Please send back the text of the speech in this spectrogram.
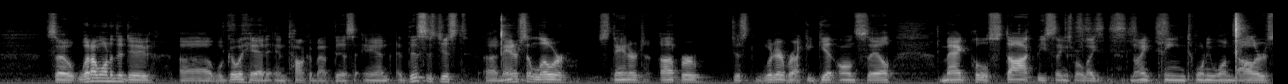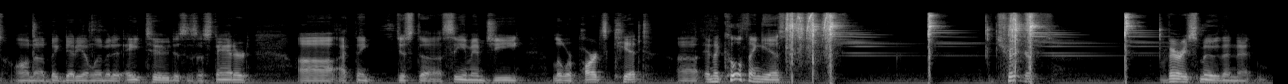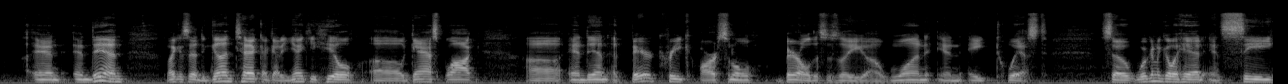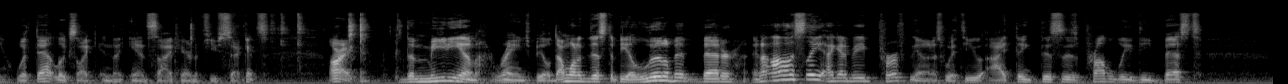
So what I wanted to do, uh, we'll go ahead and talk about this. And this is just an Anderson lower, standard upper, just whatever I could get on sale. Magpul stock, these things were like $19, $21 on a Big Daddy Unlimited A2. This is a standard, uh, I think just a CMMG lower parts kit. Uh, and the cool thing is, trigger's very smooth in that. And, and then, like I said, the Guntec, I got a Yankee Hill uh, gas block, uh, and then a Bear Creek Arsenal barrel. This is a uh, 1 in 8 twist. So we're going to go ahead and see what that looks like in the inside here in a few seconds. All right, the medium range build. I wanted this to be a little bit better. And honestly, I got to be perfectly honest with you. I think this is probably the best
